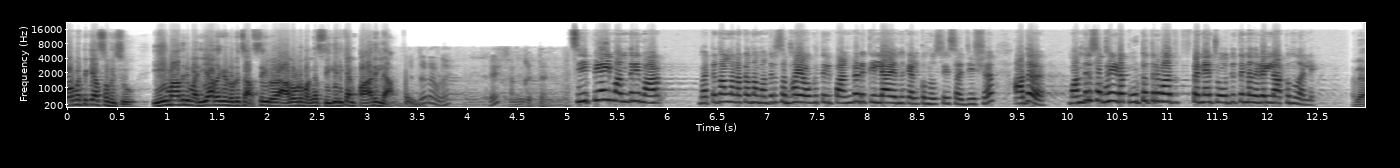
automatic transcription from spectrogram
ഓർമ്മിപ്പിക്കാൻ ശ്രമിച്ചു. ഈ മാതിരി മര്യാദകളുടെ ഒരു ചർച്ചയിൽ ഒരാളോട് അങ്ങ് സ്വീകരിക്കാൻ പാടില്ല. സി പി ഐ മന്ത്രിമാർ മറ്റന്നാൾ നടക്കുന്ന മന്ത്രിസഭാ യോഗത്തിൽ പങ്കെടുക്കില്ല എന്ന് കേൾക്കുന്നു ശ്രീ സജീഷ്. അത് മന്ത്രിസഭയുടെ കൂട്ടുത്തരവാദിത്വം തന്നെ ചോദ്യത്തിന്റെ നിലയിലാക്കുന്നതല്ലേ അല്ല?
